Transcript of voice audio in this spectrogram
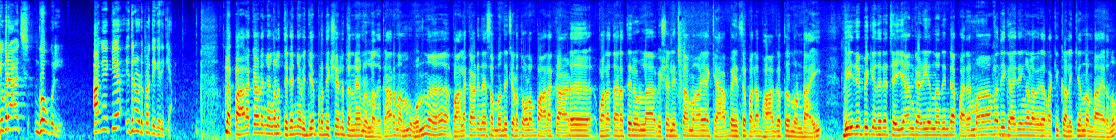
യുവരാജ് ഗോകുൽ അങ്ങേക്ക് ഇതിനോട് പ്രതികരിക്കാം. അല്ല പാലക്കാട് ഞങ്ങൾ തികഞ്ഞ വിജയപ്രതീക്ഷയിൽ തന്നെയാണ് ഉള്ളത് കാരണം ഒന്ന് പാലക്കാടിനെ സംബന്ധിച്ചിടത്തോളം പാലക്കാട് പലതരത്തിലുള്ള വിഷലിപ്തമായ ക്യാമ്പയിൻസ് പല ഭാഗത്തു നിന്നുണ്ടായി. ബി ജെ പിക്കെതിരെ ചെയ്യാൻ കഴിയുന്നതിന്റെ പരമാവധി കാര്യങ്ങൾ അവർ ഇറക്കി കളിക്കുന്നുണ്ടായിരുന്നു.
